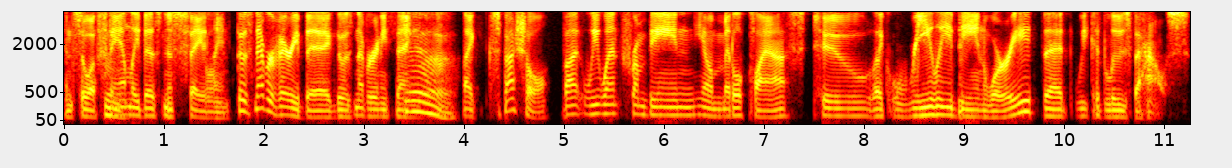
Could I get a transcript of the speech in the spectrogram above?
And so a mm. family mm. business failing. It was never very big. There was never anything yeah. like special, but we went from being, you know, middle class to like really being worried that we could lose the house.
